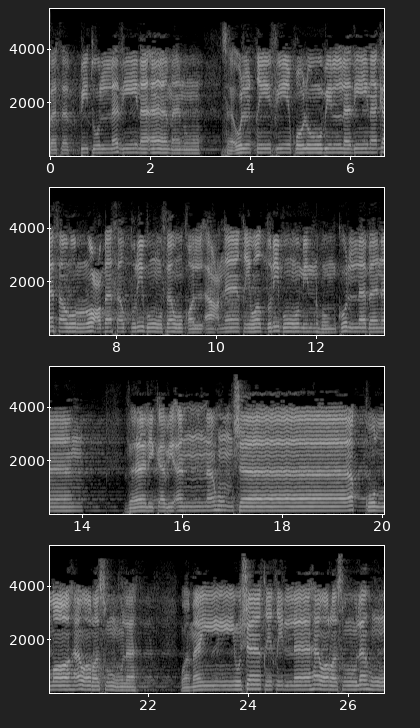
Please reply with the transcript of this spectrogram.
فَثَبِّتُوا الَّذِينَ آمَنُوا. سَأُلْقِي فِي قُلُوبِ الَّذِينَ كَفَرُوا الرُّعْبَ فَاضْرِبُوا فَوْقَ الْأَعْنَاقِ وَاضْرِبُوا مِنْهُمْ كُلَّ بَنَانٍ. ذَلِكَ بِأَنَّهُمْ شَاقُّوا اللَّهَ وَرَسُولَهُ وَمَن يُشَاقِقِ اللَّهَ وَرَسُولَهُ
